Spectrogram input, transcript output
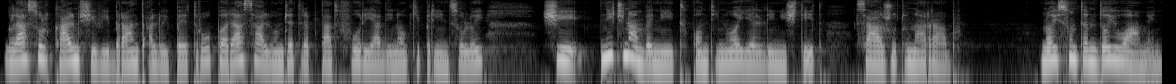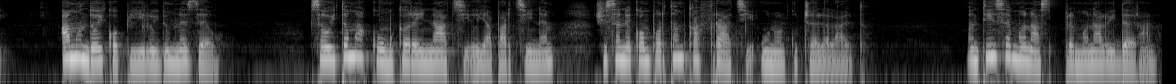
Glasul calm și vibrant al lui Petru părea să alunge treptat furia din ochii prințului și nici n-am venit, continuă el liniștit, să ajut un arab. Noi suntem doi oameni, amândoi copiii lui Dumnezeu. Să uităm acum cărei nații îi aparținem și să ne comportăm ca frații unul cu celălalt. Întinse mâna spre mâna lui Deran.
